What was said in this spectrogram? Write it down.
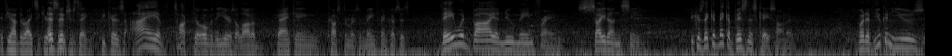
if you have the right security That's solutions. interesting, because I have talked to, over the years, a lot of banking customers and mainframe customers. They would buy a new mainframe, sight unseen, because they could make a business case on it. But if you can use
